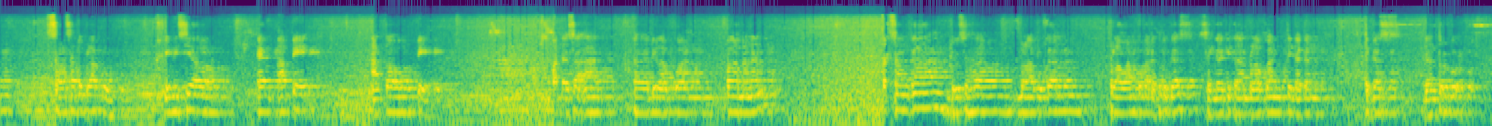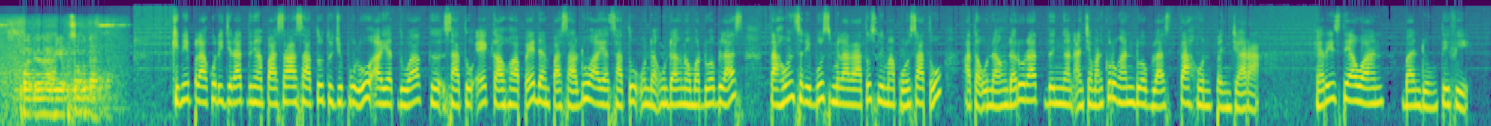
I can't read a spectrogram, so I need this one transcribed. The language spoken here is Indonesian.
salah satu pelaku inisial MAP atau P. Pada saat uh, dilakukan pengamanan, tersangka berusaha melakukan perlawanan kepada petugas sehingga kita melakukan tindakan tegas dan terukur kepada yang bersangkutan. Kini pelaku dijerat dengan pasal 170 ayat 2 ke 1E KUHP dan pasal 2 ayat 1 Undang-Undang Nomor 12 Tahun 1951 atau Undang Darurat dengan ancaman kurungan 12 tahun penjara. Heri Setiawan, Bandung TV.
